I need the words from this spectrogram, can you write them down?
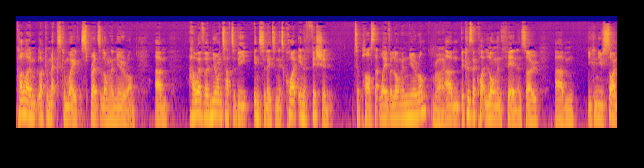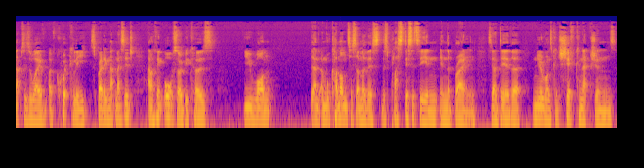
kind of like, like a Mexican wave that spreads along the neuron. Um, however, neurons have to be insulated, and it's quite inefficient to pass that wave along a neuron, Right. Um, because they're quite long and thin, and so um, you can use synapses as a way of, of quickly spreading that message. And I think also because you want and, and we'll come on to some of this this plasticity in in the brain. It's the idea that neurons could shift connections,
